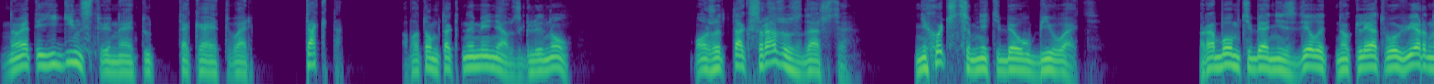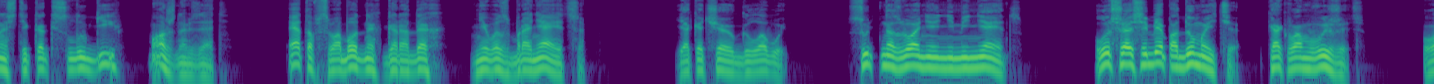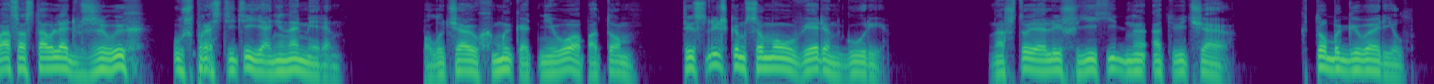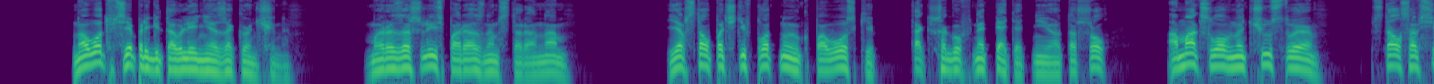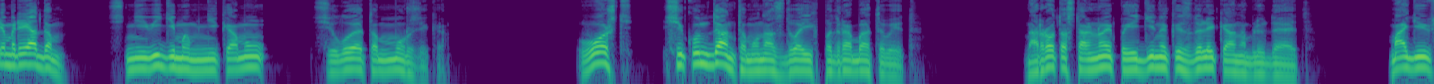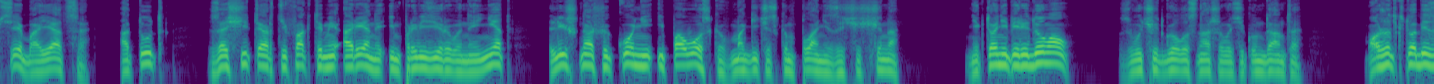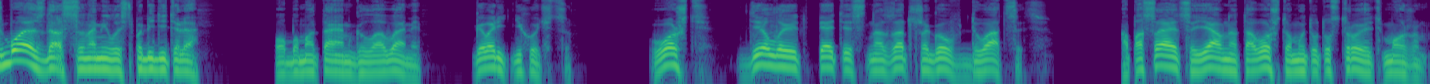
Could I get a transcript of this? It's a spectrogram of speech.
Но это единственная тут такая тварь. Так-то. А потом так на меня взглянул — может, так сразу сдашься? Не хочется мне тебя убивать. Рабом тебя не сделать, но клятву верности, как слуги, можно взять. Это в свободных городах не возбраняется. Я качаю головой. Суть названия не меняется. Лучше о себе подумайте, как вам выжить. Вас оставлять в живых, уж простите, я не намерен. Получаю хмык от него, а потом «Ты слишком самоуверен, Гури». На что я лишь ехидно отвечаю. Кто бы говорил. Но вот все приготовления закончены. Мы разошлись по разным сторонам. Я встал почти вплотную к повозке, так шагов на пять от нее отошел, а Макс, словно чувствуя, встал совсем рядом с невидимым никому силуэтом Мурзика. Вождь секундантом у нас двоих подрабатывает. Народ остальной поединок издалека наблюдает. Магию все боятся, а тут защиты артефактами арены импровизированной нет, лишь наши кони и повозка в магическом плане защищена. «Никто не передумал?» — звучит голос нашего секунданта. «Может, кто без боя сдастся на милость победителя?» Оба мотаем головами. Говорить не хочется. Вождь делает, пятясь назад, шагов двадцать. Опасается явно того, что мы тут устроить можем.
